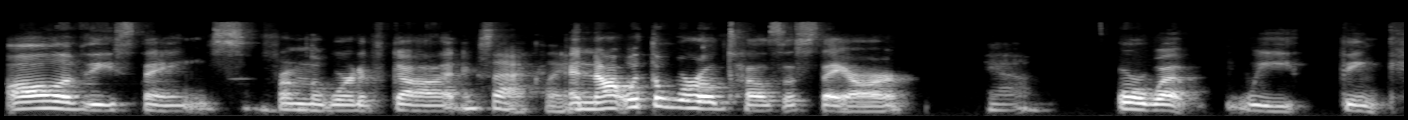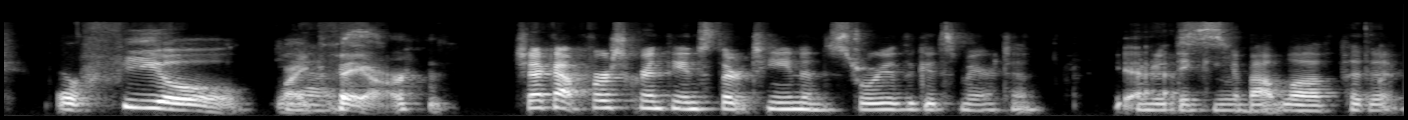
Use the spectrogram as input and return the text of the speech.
all of these things from the word of God. Exactly. And not what the world tells us they are. Yeah. Or what we think or feel like yes. they are. Check out First Corinthians 13 and the story of the Good Samaritan. Yes. When you're thinking about love, put it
